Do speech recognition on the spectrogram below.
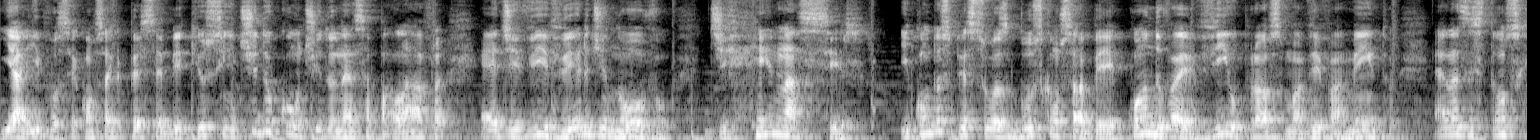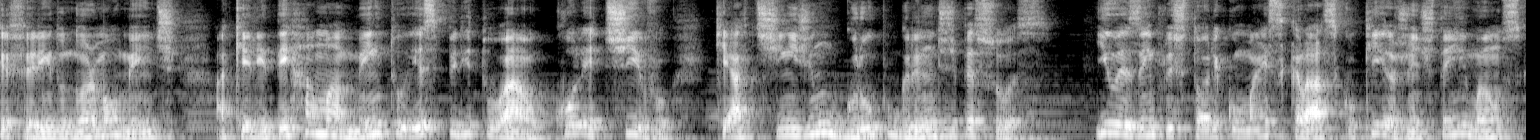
E aí você consegue perceber que o sentido contido nessa palavra é de viver de novo, de renascer. E quando as pessoas buscam saber quando vai vir o próximo avivamento, elas estão se referindo normalmente àquele derramamento espiritual coletivo que atinge um grupo grande de pessoas. E o exemplo histórico mais clássico que a gente tem em mãos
